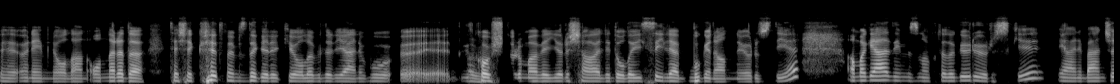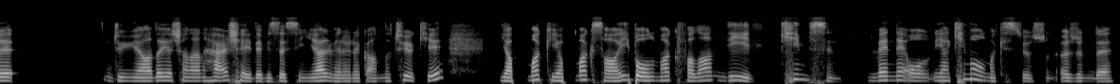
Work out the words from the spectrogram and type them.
eee, önemli olan. Onlara da teşekkür etmemiz de gerekiyor olabilir, yani, bu, Tabii. koşturma ve yarış hâli dolayısıyla bugün anlıyoruz diye. Ama geldiğimiz noktada görüyoruz ki, yani, bence dünyada yaşanan her şey de bize sinyal vererek anlatıyor ki yapmak, yapmak, sahip olmak falan değil. Kimsin ve ne ol ya, kim olmak istiyorsun özünde?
